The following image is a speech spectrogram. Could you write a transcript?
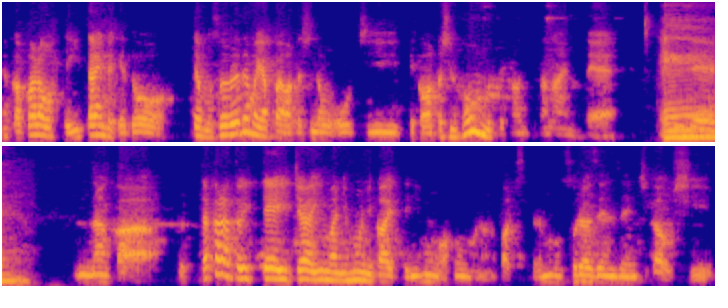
なんかパラオって言いたいんだけど、でもそれでもやっぱり私のお家ってか私のホームって感じがないので、えー、なんか、だからといって、じゃあ今日本に帰って日本はホームなのかって言ったらもうそれは全然違うし、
